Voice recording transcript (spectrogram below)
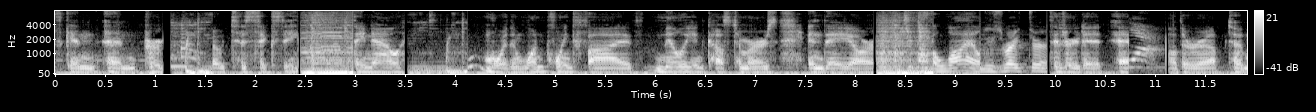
Skin and per to 60. They now more than 1.5 million customers, and they are a while. He's right there. Considered it. At, now they're up to.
